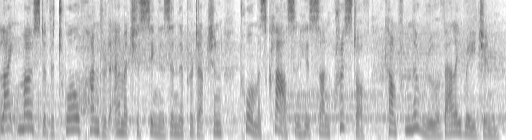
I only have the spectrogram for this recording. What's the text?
Like most of the 1,200 amateur singers in the production, Thomas Klaus and his son Christoph come from the Ruhr Valley region.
